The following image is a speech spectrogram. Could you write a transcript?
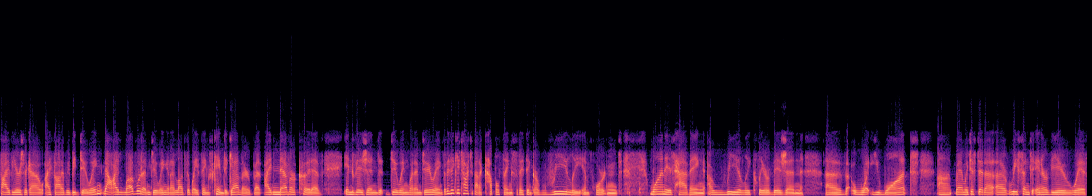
five years ago I thought I would be doing. Now I love what I'm doing and I love the way things came together, but I never could have envisioned doing what I'm doing. But I think you talked about a couple things that I think are really important. One is having a really clear vision of what you want. Uh, and we just did a, a recent interview with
